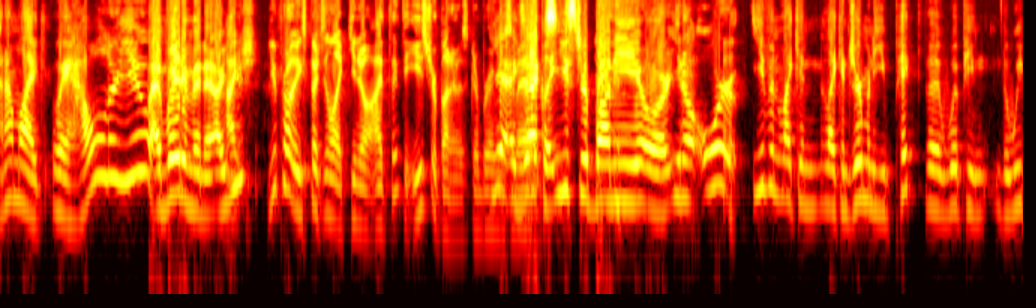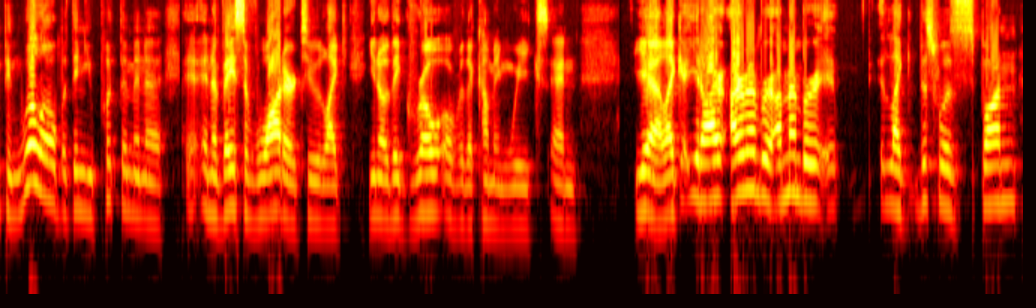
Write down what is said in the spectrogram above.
and I'm like, wait, how old are you? And wait a minute, are you? I, you're probably expecting like you know I think the Easter Bunny was going to bring yeah, exactly. eggs. Easter Bunny, or you know, or even like in like in Germany, you pick the whipping the weeping willow, but then you put them in a in a vase of water to like you know they grow over the coming weeks, and yeah, like you know, I, I remember I remember it, like this was spun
